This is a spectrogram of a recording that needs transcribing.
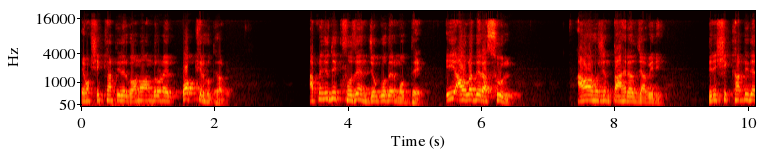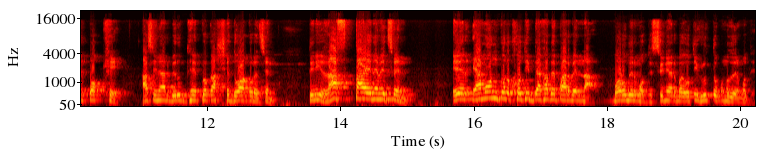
এবং শিক্ষার্থীদের গণ আন্দোলনের পক্ষের হতে হবে। আপনি যদি খোঁজেন যোগ্যদের মধ্যে, এই আওলাদে রাসুল আনোয়ার হোসেন তাহের আল জাবিরি তিনি শিক্ষার্থীদের পক্ষে হাসিনার বিরুদ্ধে প্রকাশ্যে দোয়া করেছেন, তিনি রাস্তায় নেমেছেন, এর এমন কোন খতিব দেখাতে পারবেন না, বড়দের মধ্যে, সিনিয়র বা অতি গুরুত্বপূর্ণদের মধ্যে।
